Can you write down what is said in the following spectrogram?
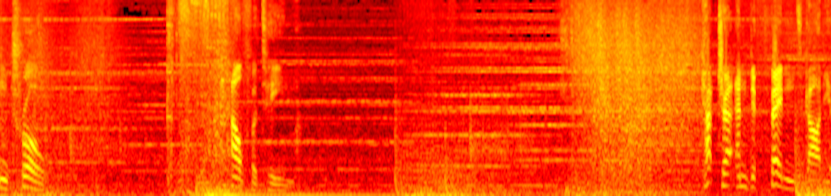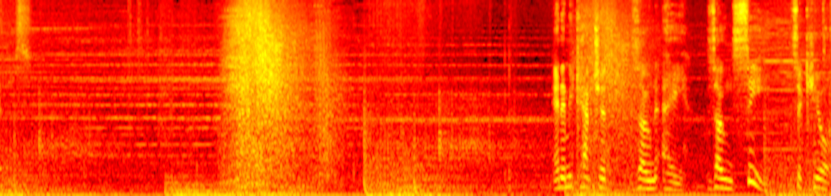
Control. Alpha Team. Capture and defend, Guardians. Enemy captured Zone A. Zone C secure.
